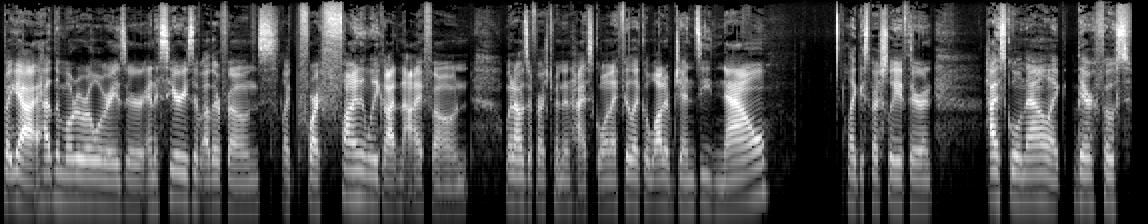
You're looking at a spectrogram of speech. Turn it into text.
but yeah, I had the Motorola Razr and a series of other phones, like before I finally got an iPhone when I was a freshman in high school. And I feel like a lot of Gen Z now, like especially if they're in high school now, like their first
